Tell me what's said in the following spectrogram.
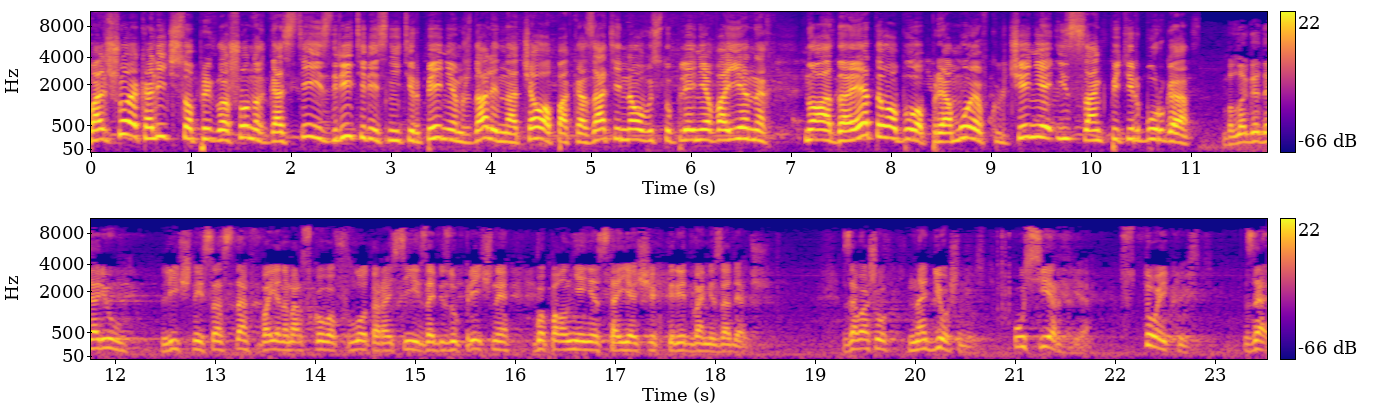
Большое количество приглашенных гостей и зрителей с нетерпением ждали начала показательного выступления военных. Ну а до этого было прямое включение из Санкт-Петербурга. Благодарю личный состав военно-морского флота России за безупречное выполнение стоящих перед вами задач. За вашу надежность, усердие, стойкость, за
